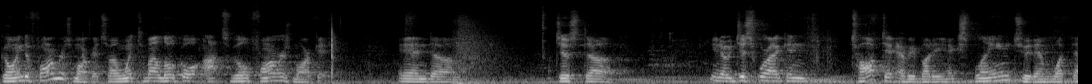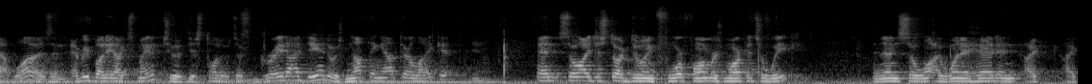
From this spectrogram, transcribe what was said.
going to farmers market. So I went to my local Ottsville farmers market and um, just, uh, you know, just where I can talk to everybody and explain to them what that was. And everybody I explained it to just thought it was a great idea. There was nothing out there like it. Yeah. And so I just started doing four farmers markets a week. And then so I went ahead and I, I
